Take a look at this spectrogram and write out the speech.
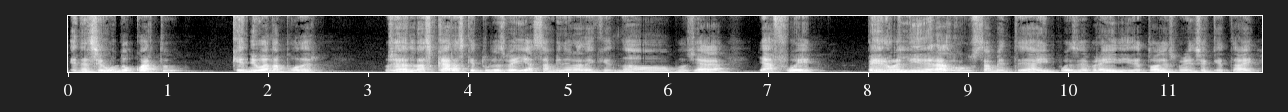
en el segundo cuarto que no iban a poder. O sea, las caras que tú les veías también era de que no, pues ya, ya fue. Pero el liderazgo justamente ahí, pues, de Brady, de toda la experiencia que trae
